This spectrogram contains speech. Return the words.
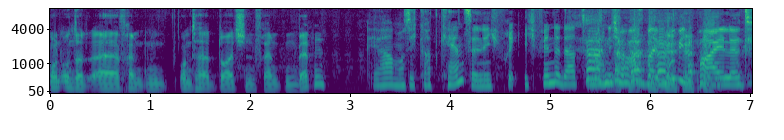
Und unter, äh, fremden, unter deutschen fremden Betten? Ja, muss ich gerade canceln. Ich, ich finde dazu noch nicht mal was bei Movie Pilot.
